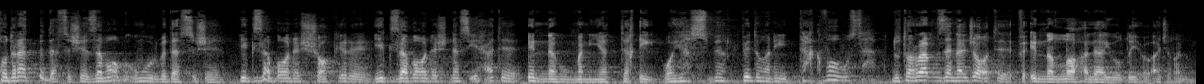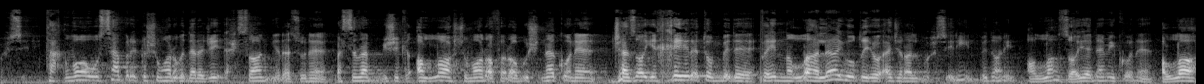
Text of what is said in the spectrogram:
قدرت به دستشه زمام امور به دستشه. یک زبانش شاکره یک زبانش نصیحته. انه من یتقی و یصبر. بدانید تقوا و صبر. دو تا رمز نجاته ان الله لا یضیع اجر المحسنین تقوا و صبر که شما رو به درجه احسان میرسونه. و سبب میشه که الله شما را فراموش نکنه. جزای خیرتون بده. فان الله لا یضیع اجر المحسنین بدانید الله ضایع نمی‌کنه. الله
